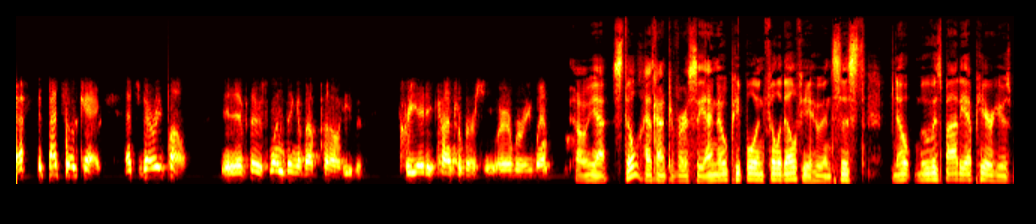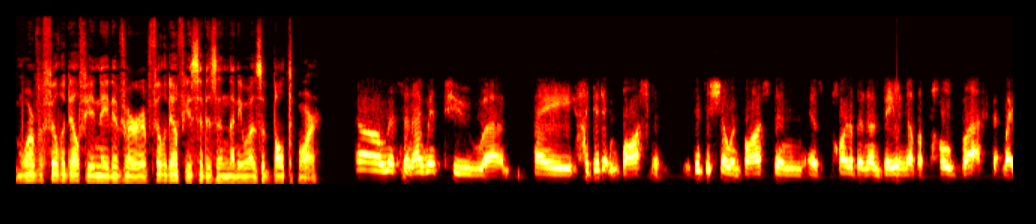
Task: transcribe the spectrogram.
that. That's okay. That's very Poe. If there's one thing about Poe, he was created controversy wherever he went. Oh yeah, still has controversy. I know people in Philadelphia who insist, nope, move his body up here. He was more of a Philadelphia native or a Philadelphia citizen than he was of Baltimore. Oh, listen, I went to, uh, I, I did it in Boston. I did the show in Boston as part of an unveiling of a Poe bust that my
